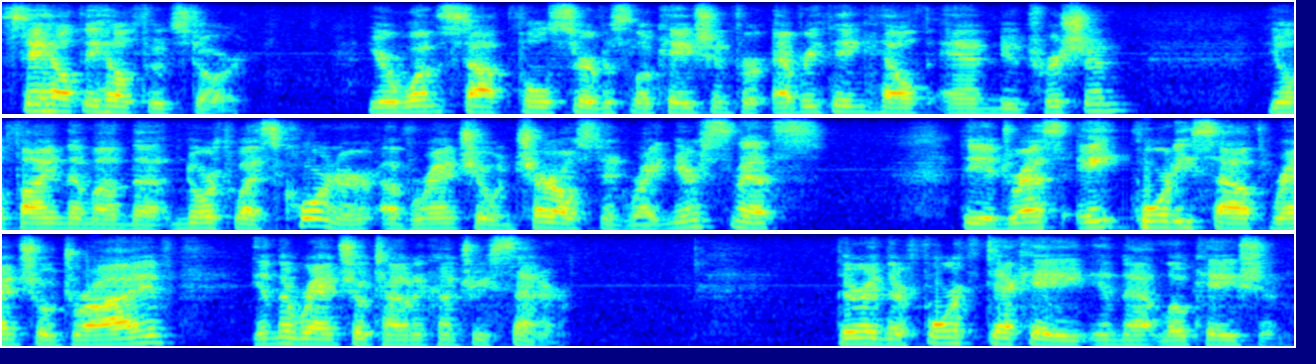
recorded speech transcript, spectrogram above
Stay Healthy Health Food Store your one stop full service location for everything health and nutrition. You'll find them on the northwest corner of Rancho and Charleston, right near Smith's. The address 840 South Rancho Drive in the Rancho Town and Country Center. They're in their fourth decade in that location.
